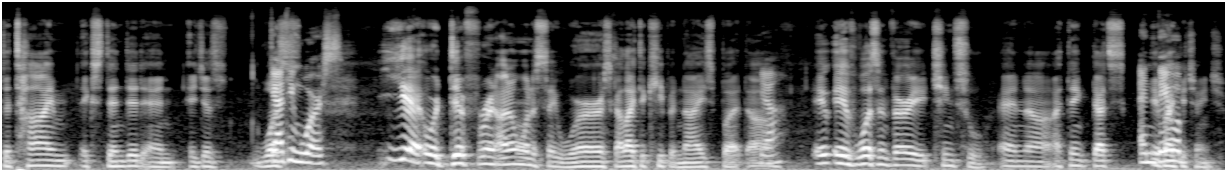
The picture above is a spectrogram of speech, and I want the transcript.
the time extended and it just was Getting worse. yeah or different. I don't want to say worse. I like to keep it nice, but um, Yeah. it, it wasn't very chinsu, and uh, I think that's And if I could change.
